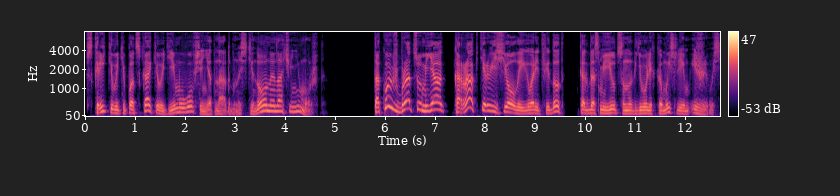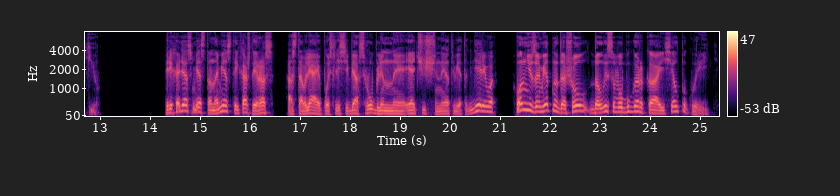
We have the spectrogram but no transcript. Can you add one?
Вскрикивать и подскакивать ему вовсе нет надобности, но он иначе не может. «Такой уж, братцы, у меня характер веселый», — говорит Федот, когда смеются над его легкомыслием и живостью. Переходя с места на место и каждый раз оставляя после себя срубленное и очищенное от веток дерево, он незаметно дошел до лысого бугорка и сел покурить.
